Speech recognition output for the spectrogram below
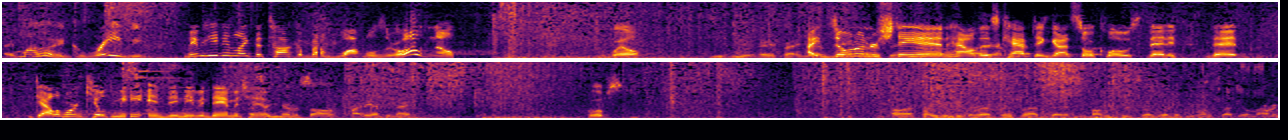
Hey, mama. Good gravy. Maybe he didn't like to talk about waffles or. Oh no. Well, You- you- hey, Fang, I don't understand seen, uh, how this captain got so close that it that Gjallarhorn killed me and didn't even damage him. So you never saw Friday After Next? Oops. Oh, that's why you didn't get the reference when I said probably too so good make you want to slap your mama.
